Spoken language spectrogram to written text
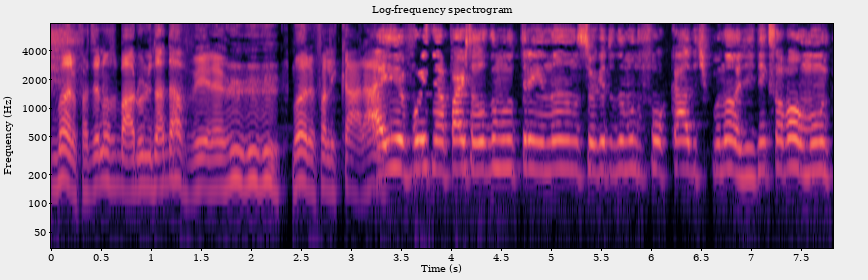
Mano, fazendo uns barulhos nada a ver, né? Mano, eu falei, caralho. Aí depois tem a parte, tá todo mundo treinando, não sei o que, todo mundo focado, tipo, não, a gente tem que salvar o mundo.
